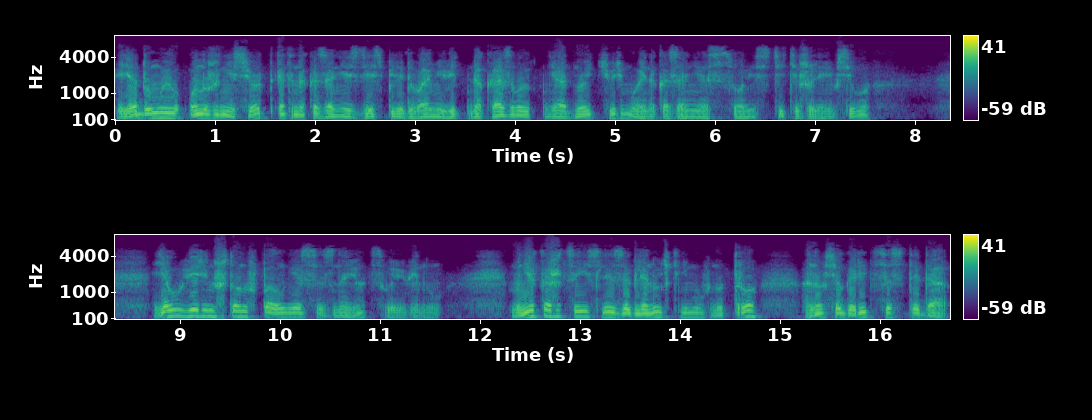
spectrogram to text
Я думаю, он уже несет это наказание здесь перед вами, ведь наказывают не одной тюрьмой, наказание совести тяжелее всего. Я уверен, что он вполне сознает свою вину. Мне кажется, если заглянуть к нему внутрь, оно все горит со стыда.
